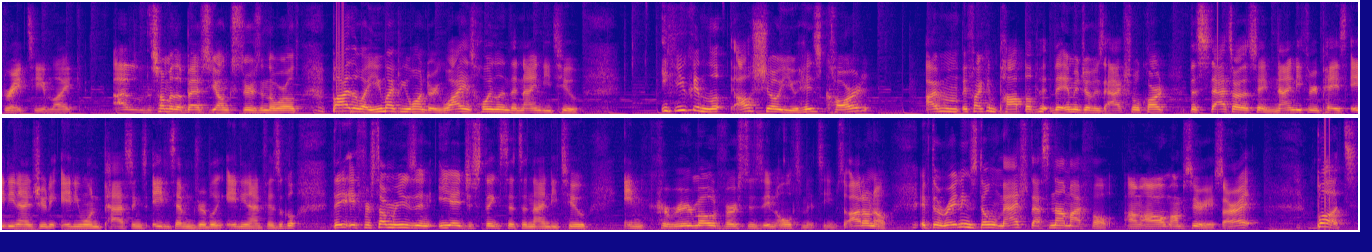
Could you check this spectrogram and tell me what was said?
great team. Like, I, some of the best youngsters in the world. By the way, you might be wondering, why is Højlund the 92? If you can look, I'll show you his card I'm if I can pop up the image of his actual card, the stats are the same: 93 pace, 89 shooting, 81 passings, 87 dribbling, 89 physical. They, if for some reason EA just thinks it's a 92 in career mode versus in Ultimate Team. So I don't know. If the ratings don't match, that's not my fault. I'm I'm, I'm serious. All right, but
